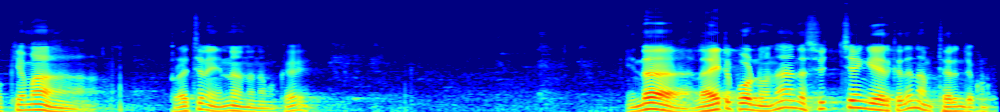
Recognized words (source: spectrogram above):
முக்கியமாக பிரச்சனை என்னென்னு நமக்கு இந்த லைட்டு போடணுன்னா இந்த சுவிட்ச் எங்கே இருக்குது நம்ம தெரிஞ்சுக்கணும்.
